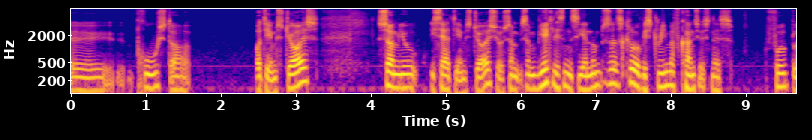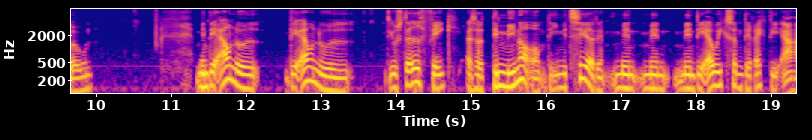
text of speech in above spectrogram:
øh, Proust og, og James Joyce, som jo, især James Joyce jo, som, som virkelig sådan siger, nu så skriver vi stream of consciousness, full blown. Men det er jo noget, det er jo noget, det er jo stadig fake. Altså, det minder om, det imiterer det, men, men, men det er jo ikke sådan, det rigtige er.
